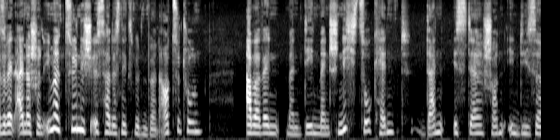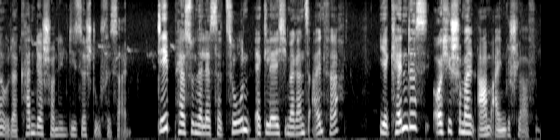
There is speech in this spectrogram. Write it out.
Also wenn einer schon immer zynisch ist, hat es nichts mit dem Burnout zu tun. Aber wenn man den Menschen nicht so kennt, dann ist er schon in dieser oder kann der schon in dieser Stufe sein. Depersonalisation erkläre ich immer ganz einfach. Ihr kennt es, euch ist schon mal ein Arm eingeschlafen.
